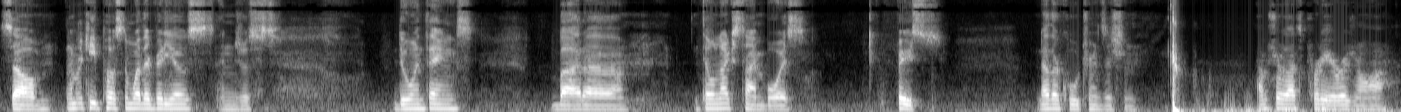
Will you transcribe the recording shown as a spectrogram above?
So I'm gonna keep posting weather videos and just doing things. But uh, until next time, boys. Peace. Another cool transition. I'm sure that's pretty original, huh?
